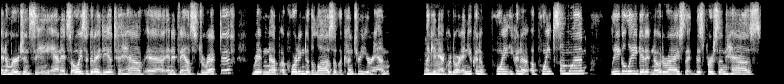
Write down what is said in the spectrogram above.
an emergency, and it's always a good idea to have a, an advance directive written up according to the laws of the country you're in, like in Ecuador, and you can appoint you can uh, appoint someone legally, get it notarized that this person has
